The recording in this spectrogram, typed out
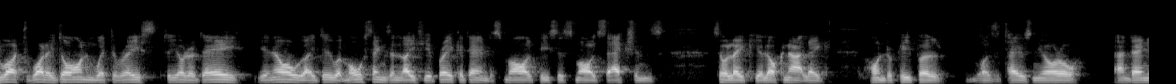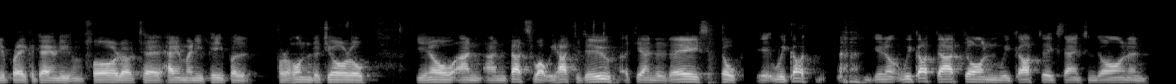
what what I done with the race the other day, you know, I do with most things in life, you break it down to small pieces, small sections. So like you're looking at like hundred people was a thousand euro, and then you break it down even further to how many people for hundred euro, you know, and and that's what we had to do at the end of the day. So eh, we got, you know, we got that done, we got the extension done, and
